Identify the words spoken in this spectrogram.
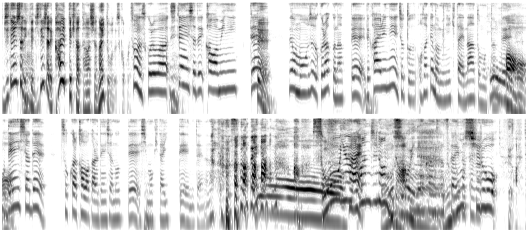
自転車で行って自転車で帰ってきたって話じゃないってことですかこれ。そうです。これは自転車で川見に行って、ででももうちょっと暗くなってで帰りにちょっとお酒飲みに行きたいなと思ったんでもう電車でそこから川から電車乗って下北行ってみたいななんか そういうそういう感じなん面だ、白い。ねこんな感じの使い。方が面白えあ聞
